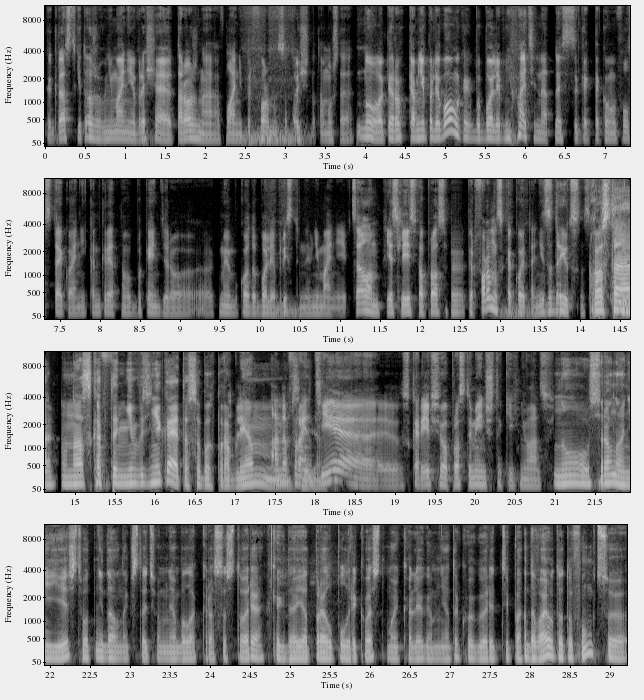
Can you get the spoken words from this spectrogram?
как раз-таки тоже внимание обращаю осторожно в плане перформанса точно, потому что, ну, во-первых, ко мне по-любому как бы более внимательно относятся как к такому full stack у, а не конкретному бэкэндеру, э, к моему коду более пристальное внимание. И в целом, если есть вопросы про перформанс какой-то, они задаются. Просто у нас как-то не возникает особых проблем. А на фронте, э, скорее всего, просто меньше таких нюансов. Ну, все равно они есть. Вот недавно, кстати, у меня была как раз история, когда я отправил pull request, мой коллега мне такой говорит, типа, «А давай вот эту функцию,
